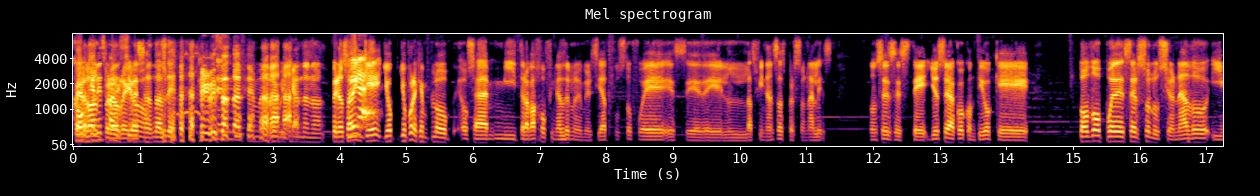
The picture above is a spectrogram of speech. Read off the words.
Perdón, pero regresando al tema. regresando al tema, reubicándonos. Pero ¿saben qué? Yo, yo, por ejemplo, o sea, mi trabajo final de la universidad justo fue este, de las finanzas personales. Entonces, este, yo estoy de acuerdo contigo que todo puede ser solucionado y,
